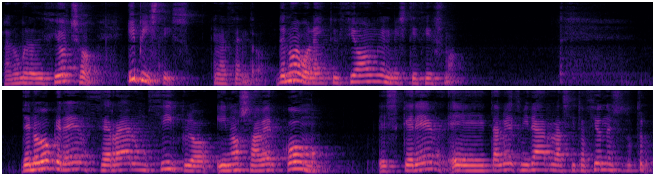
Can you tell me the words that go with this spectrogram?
la número 18, y Piscis en el centro. De nuevo, la intuición, el misticismo. De nuevo, querer cerrar un ciclo y no saber cómo. Es querer eh, tal vez mirar la situación desde otro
